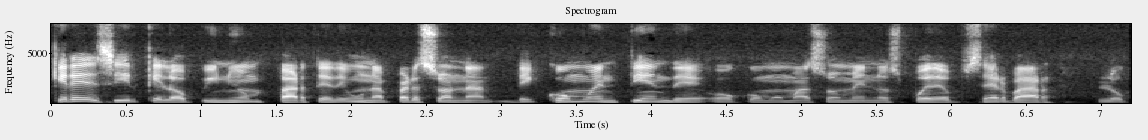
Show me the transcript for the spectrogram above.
Quiere decir que la opinión parte de una persona de cómo entiende o cómo más o menos puede observar lo,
